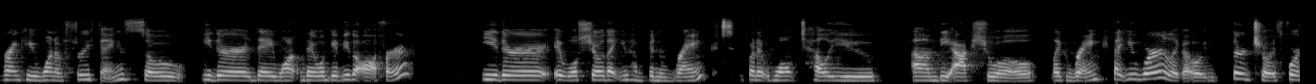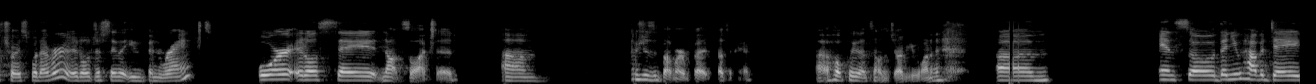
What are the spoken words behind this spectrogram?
rank you one of three things. So either they want they will give you the offer, either it will show that you have been ranked, but it won't tell you um, the actual like rank that you were, like oh third choice, fourth choice, whatever. It'll just say that you've been ranked, or it'll say not selected, um, which is a bummer, but that's okay. Uh, hopefully that's not the job you wanted. um, and so then you have a day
